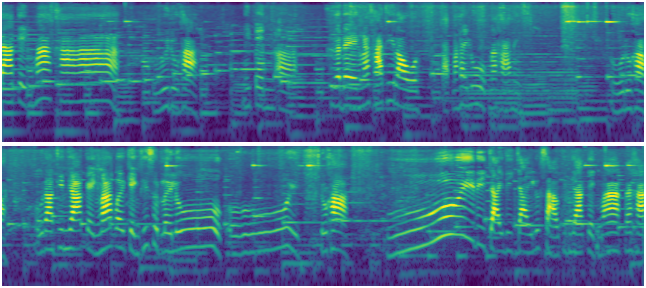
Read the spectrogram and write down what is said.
ยาเก่งมากค่ะอุ้ยดูค่ะ นี่เป็นเอ่อเครือแดงนะคะที่เราตัดมาให้ลูกนะคะนี่โอ้ดูค่ะ อ้นางกินยาเก่งมากเลยเก่งที่สุดเลยลูกโอ้ยดูค่ะอุ้ยดีใจดีใจลูกสาวกินยาเก่งมากนะคะ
